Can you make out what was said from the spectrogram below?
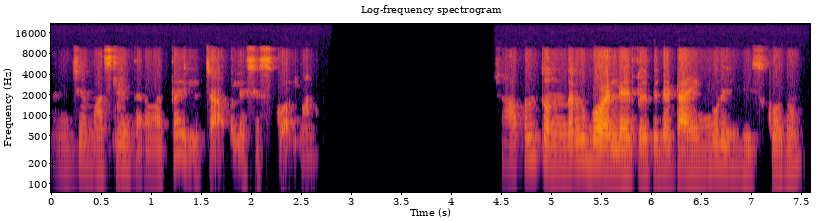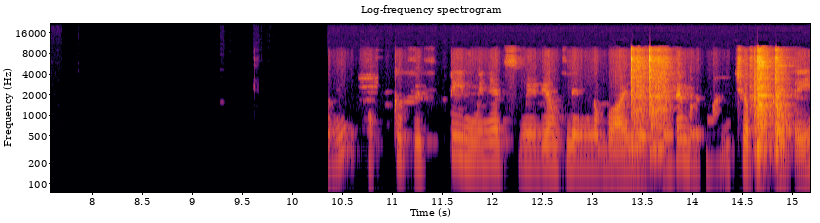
మంచిగా మసిలిన తర్వాత ఇలా చేపలు వేసేసుకోవాలి మనం. చేపలు తొందరగా బాయిల్ అవుతుంది పెద్ద టైం కూడా ఏం తీసుకోదు ఒక్క ఫిఫ్టీన్ మినిట్స్ మీడియం ఫ్లేమ్లో బాయిల్ చేసుకుంటే మనకు మంచిగా కుక్ అవుతాయి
